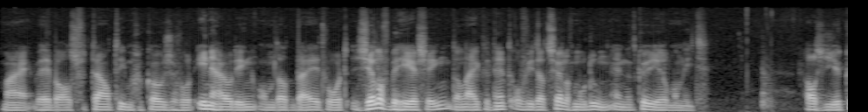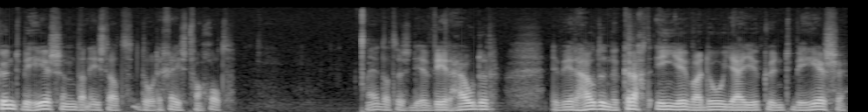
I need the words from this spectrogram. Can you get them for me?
Maar we hebben als vertaalteam gekozen voor inhouding, omdat bij het woord zelfbeheersing, dan lijkt het net of je dat zelf moet doen. En dat kun je helemaal niet. Als je je kunt beheersen, dan is dat door de geest van God. dat is de weerhouder, de weerhoudende kracht in je, waardoor jij je kunt beheersen.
